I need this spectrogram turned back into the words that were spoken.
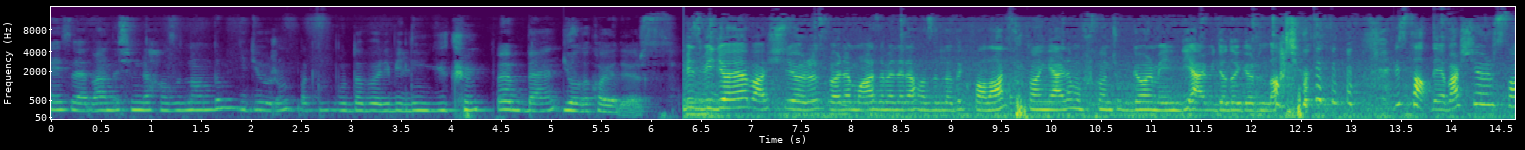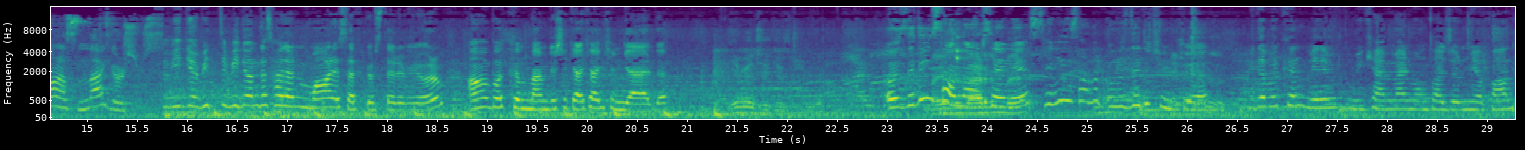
Neyse ben de şimdi hazırlandım. Gidiyorum. Bakın burada böyle bildiğin yüküm. Ve ben yola koyuluyoruz. Biz videoya başlıyoruz. Böyle malzemeleri hazırladık falan. Furkan geldi ama Furkan'ı çok görmeyin. Diğer videoda görün daha çok. Biz tatlıya başlıyoruz. Sonrasında görüşürüz. Video bitti. Videonun detaylarını maalesef gösteremiyorum. Ama bakın ben video çekerken kim geldi. Niye beni çekiyorsun şimdi? Özledi insanlar seni. be. Seni insanlar özledi çünkü. Bir de bakın benim mükemmel montajlarımı yapan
